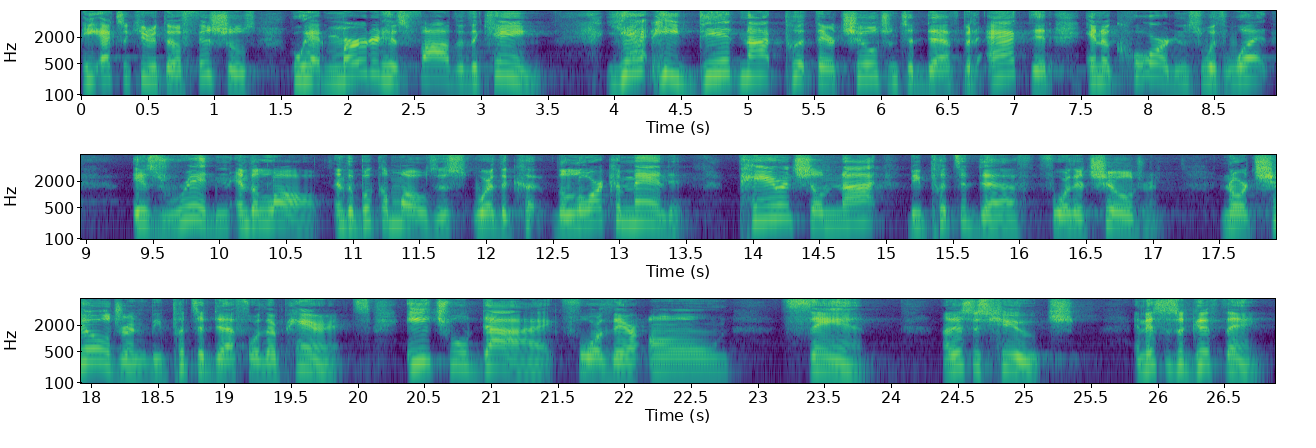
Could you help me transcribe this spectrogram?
he executed the officials who had murdered his father, the king. Yet he did not put their children to death, but acted in accordance with what is written in the law, in the book of Moses, where the, the Lord commanded, Parents shall not be put to death for their children, nor children be put to death for their parents. Each will die for their own sin. Now, this is huge, and this is a good thing.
